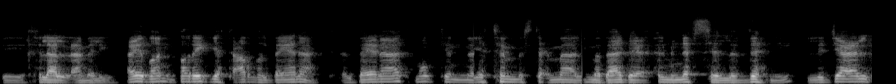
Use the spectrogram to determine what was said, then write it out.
في خلال العملية. أيضا طريقة عرض البيانات. البيانات ممكن يتم استعمال مبادئ علم النفس الذهني لجعل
